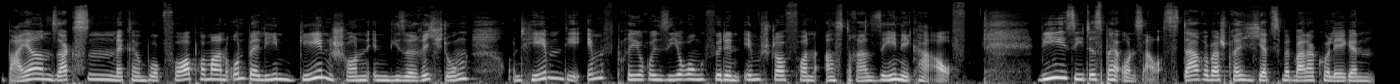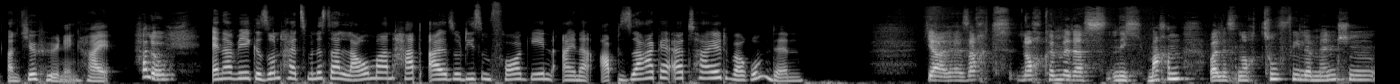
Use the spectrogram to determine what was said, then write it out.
Bayern, Sachsen, Mecklenburg-Vorpommern und Berlin gehen schon in diese Richtung und heben die Impfpriorisierung für den Impfstoff von AstraZeneca auf. Wie sieht es bei uns aus? Darüber spreche ich jetzt mit meiner Kollegin Antje Höning. Hi. Hallo. NRW-Gesundheitsminister Laumann hat also diesem Vorgehen eine Absage erteilt. Warum denn? Ja, er sagt, noch können wir das nicht machen, weil es noch zu viele Menschen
